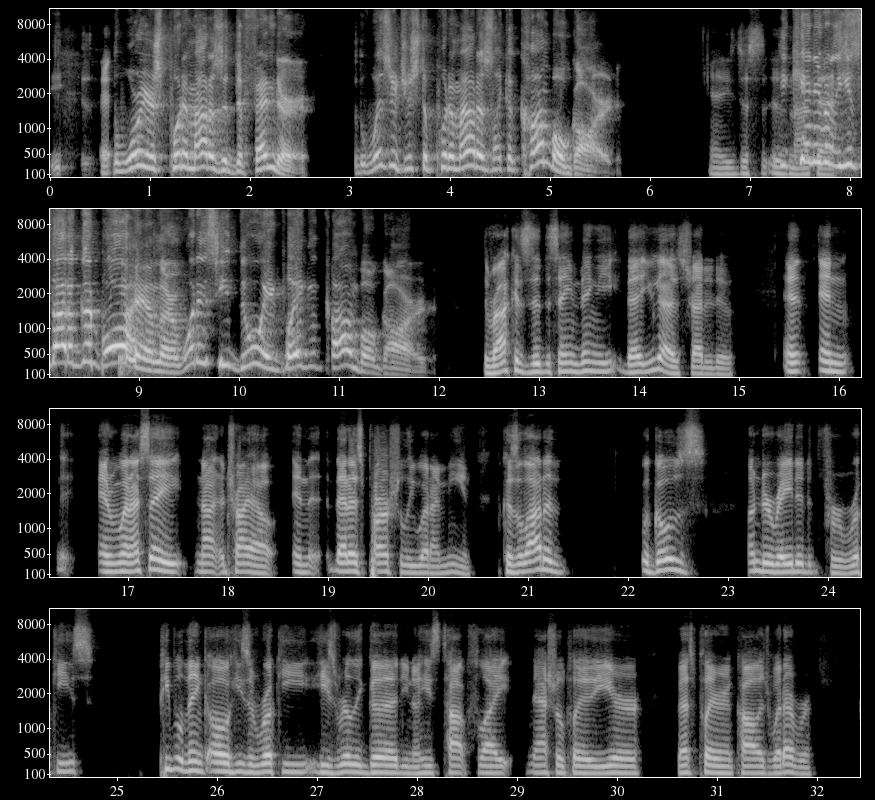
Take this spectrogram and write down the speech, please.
the warriors put him out as a defender the wizards used to put him out as like a combo guard and he just is He can't even. He's not a good ball handler. What is he doing playing a combo guard? The Rockets did the same thing that you guys try to do, and and and when I say not a tryout, and that is partially what I mean, because a lot of what goes underrated for rookies, people think, oh, he's a rookie, he's really good, you know, he's top flight, national player of the year, best player in college, whatever.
